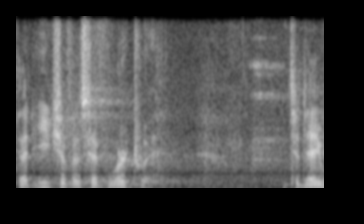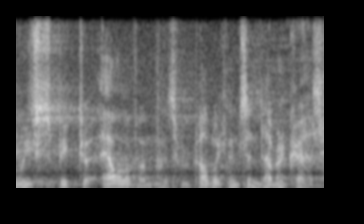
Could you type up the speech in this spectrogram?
that each of us have worked with. Today we speak to all of them as Republicans and Democrats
